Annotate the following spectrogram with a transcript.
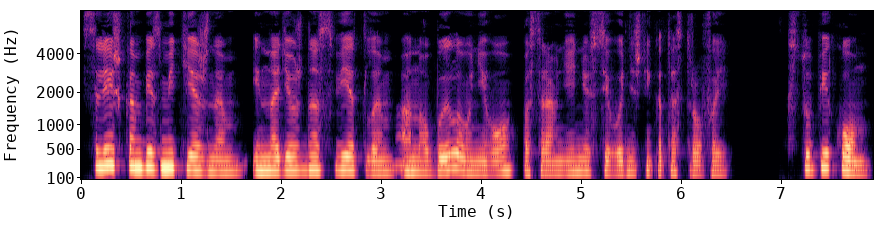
Слишком безмятежным и надежно светлым оно было у него по сравнению с сегодняшней катастрофой. С тупиком,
